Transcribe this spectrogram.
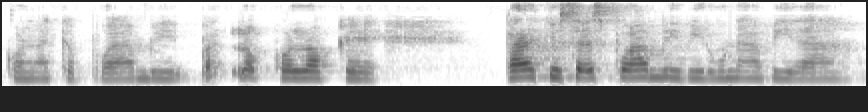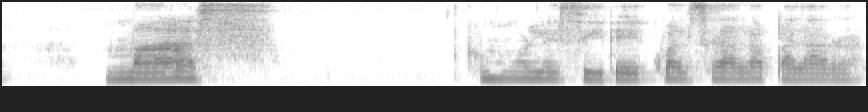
con la que puedan vivir, con lo que, para que ustedes puedan vivir una vida más, ¿cómo les diré? ¿Cuál será la palabra?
